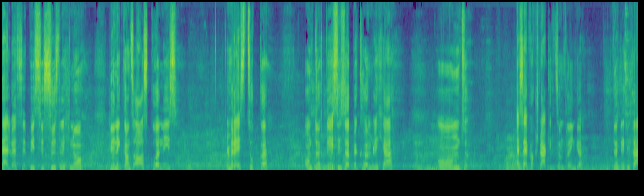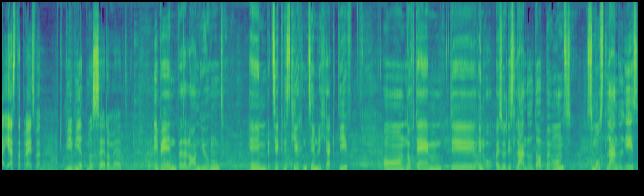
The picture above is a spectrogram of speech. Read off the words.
teilweise ein bisschen süßlich noch, wie nicht ganz ausgegoren ist. Ein Restzucker und durch das ist er bekömmlicher und es ist einfach geschmackig zum Trinken. Durch das ist auch erster Preis geworden. Wie wird man Cidermaid? Ich bin bei der Landjugend im Bezirk Christkirchen ziemlich aktiv. Und nachdem die, in, also das Landl da bei uns das Mostlandl ist,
